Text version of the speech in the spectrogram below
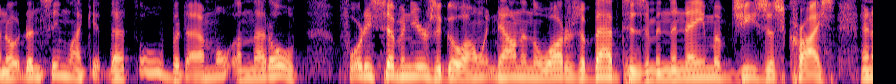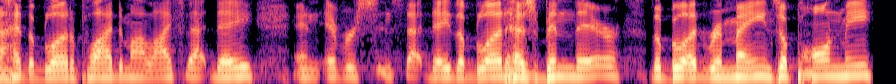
I know it doesn't seem like it that old, but I'm, I'm that old. 47 years ago, I went down in the waters of baptism in the name of Jesus Christ, and I had the blood applied to my life that day. And ever since that day, the blood has been there. The blood remains upon me.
